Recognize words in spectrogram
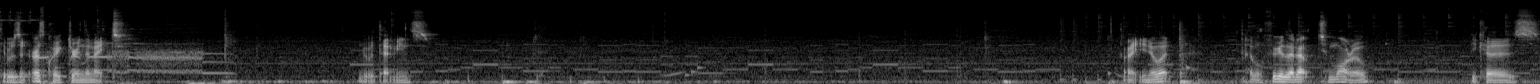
There was an earthquake during the night. I Wonder what that means. Alright, you know what? I will figure that out tomorrow because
